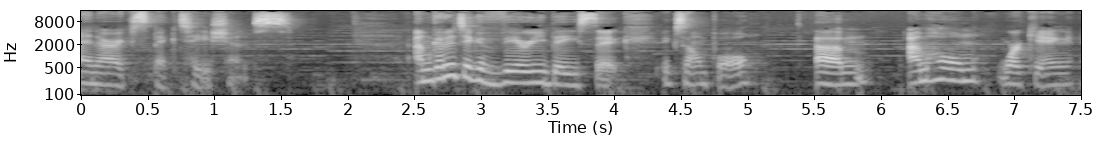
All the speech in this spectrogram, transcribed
and our expectations. I'm gonna take a very basic example. Um, I'm home working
